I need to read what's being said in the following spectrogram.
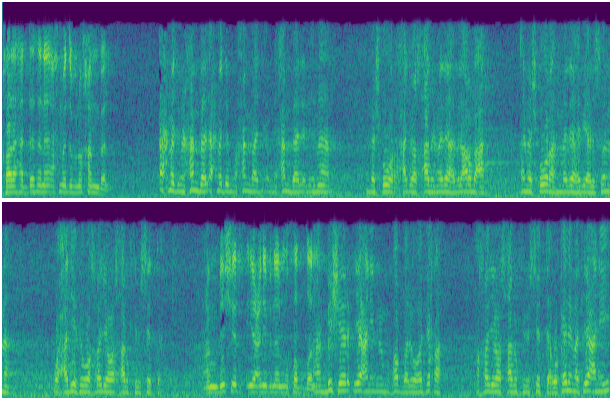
قال حدثنا أحمد بن حنبل. أحمد بن حنبل أحمد بن محمد بن حنبل الإمام المشهور أحد أصحاب المذاهب الأربعة المشهورة من مذاهب أهل السنة وحديثه أخرجه أصحاب كتب الستة. عن بشر يعني ابن المفضل. عن بشر يعني ابن المفضل وهو ثقة أخرجه أصحاب كتب الستة. وكلمة يعني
